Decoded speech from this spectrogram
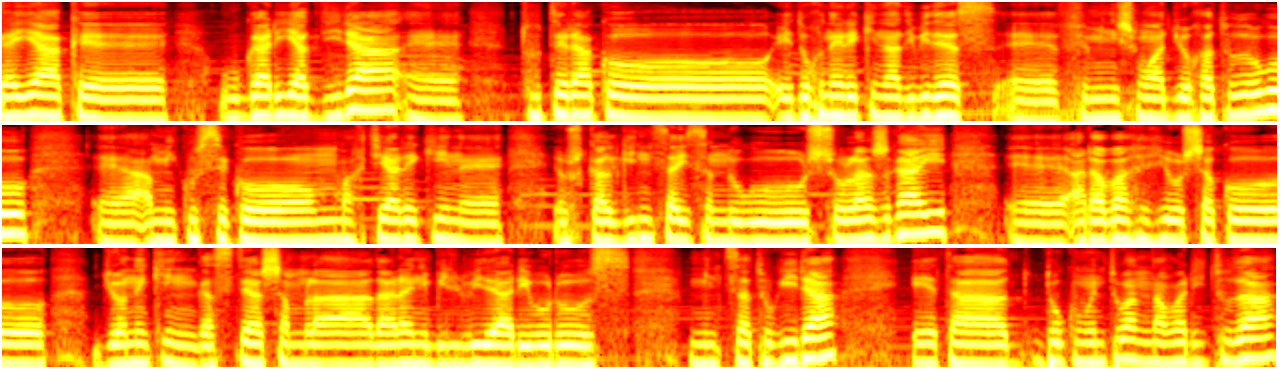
Gaiak e, ugariak dira, e, tuterako edurnerekin adibidez e, feminismoa dioratu dugu, e, amikuseko martiarekin e, Euskal Gintza izan dugu solasgai, e, Araba osako joanekin gaztea asamla daren bilbideari buruz mintzatu gira, eta dokumentuan nabaritu da,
